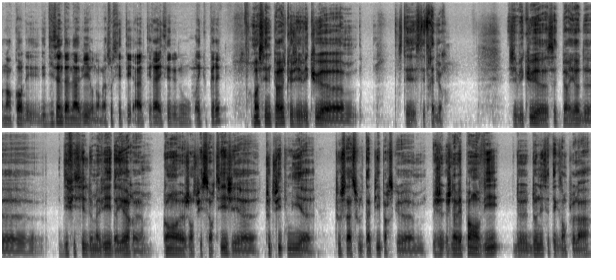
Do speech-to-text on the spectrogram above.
on a encore des, dizaines d'années à vivre. Donc la société a intérêt à essayer de nous récupérer. Moi, c'est une période que j'ai vécue. Euh, c'était très dur. J'ai vécu euh, cette période euh, difficile de ma vie. D'ailleurs, quand j'en suis sorti, j'ai tout de suite mis tout ça sous le tapis parce que je, je n'avais pas envie de donner cet exemple-là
